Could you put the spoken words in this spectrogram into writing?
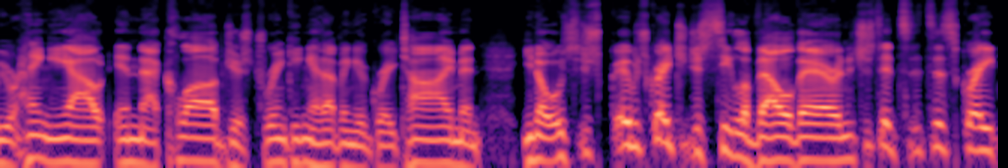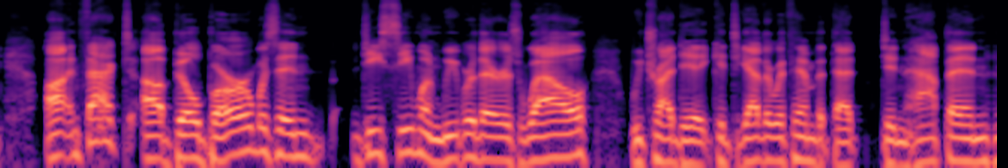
we were hanging out in that club just drinking and having a great time and you know it was just it was great to just see Lavell there and it's just it's it's this great uh, in fact uh, bill burr was in dc when we were there as well. We tried to get together with him but that didn't happen.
